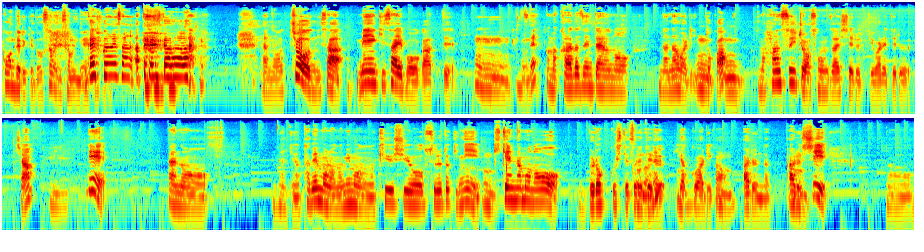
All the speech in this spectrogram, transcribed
込んでるけどさらに寒いね。外国の皆さんあったかいですか？あの腸にさ免疫細胞があって、うんうんそうね。まあ、体全体の7割とか、うん。まあ、半数以上は存在してるって言われてるじゃん？うん。であのなんていうの食べ物飲み物の吸収をするときにうん。危険なものをブロックしてくれてるそうだね。うん。役割があるんだ、あるし、あの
